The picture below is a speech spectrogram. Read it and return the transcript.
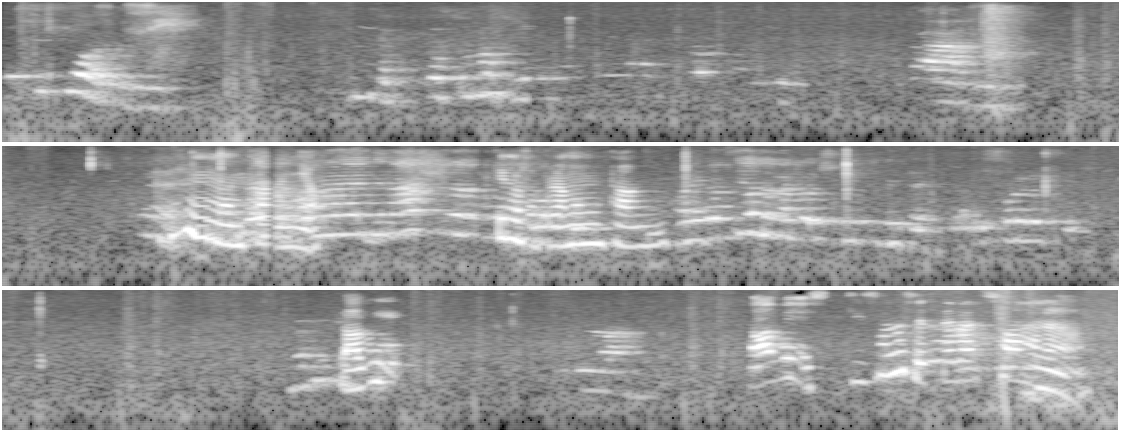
Questi suoni. Questo nostro In montagna. Ma è di nascita- Fino sopra la montagna. Ma in azione la faccio tutti di testa, è solo lo stesso. Davi. Davi, ci sono sette persone.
